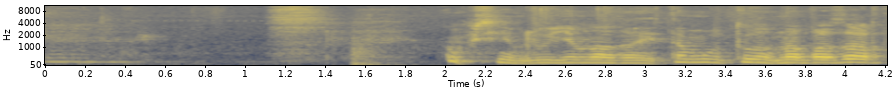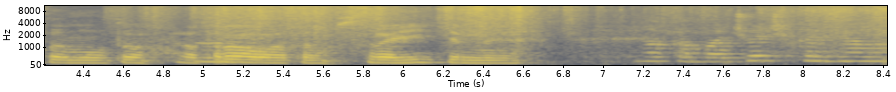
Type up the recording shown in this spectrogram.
Чому так? Ну, всем людям надо и тому то на базар, тому то отрава, там строительные. Два кабачочка взяла.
